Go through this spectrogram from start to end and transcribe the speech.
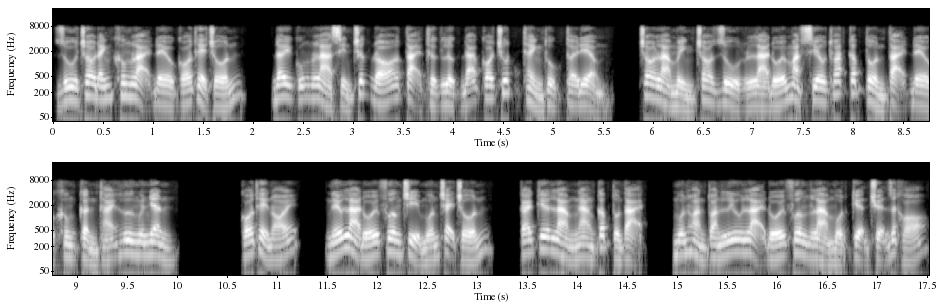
Dù cho đánh không lại đều có thể trốn, đây cũng là xỉn trước đó tại thực lực đã có chút thành thục thời điểm, cho là mình cho dù là đối mặt siêu thoát cấp tồn tại đều không cần thái hư nguyên nhân. Có thể nói, nếu là đối phương chỉ muốn chạy trốn, cái kia làm ngang cấp tồn tại, muốn hoàn toàn lưu lại đối phương là một kiện chuyện rất khó.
